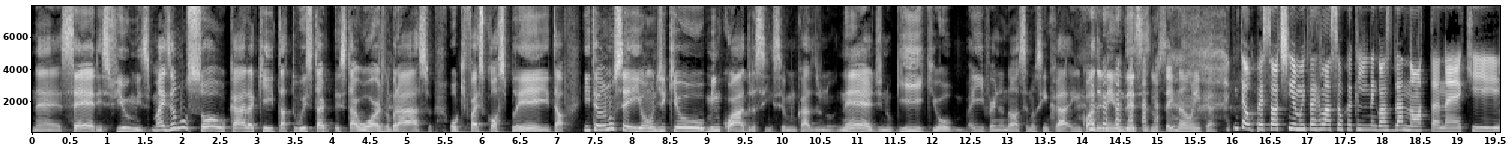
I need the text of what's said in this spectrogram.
né, séries, filmes, mas eu não sou o cara que tatua Star, Star Wars no braço ou que faz cosplay e tal. Então eu não sei onde que eu me enquadro assim, se eu me enquadro no nerd, no geek ou aí, Fernando, ó, você não se enquadra em nenhum desses, não sei não, hein, cara. Então, o pessoal tinha muita relação com aquele negócio da nota, né, que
